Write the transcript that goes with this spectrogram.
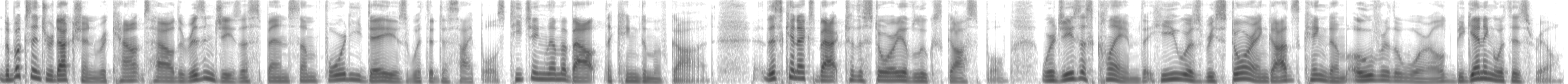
The book's introduction recounts how the risen Jesus spends some 40 days with the disciples, teaching them about the kingdom of God. This connects back to the story of Luke's gospel, where Jesus claimed that he was restoring God's kingdom over the world, beginning with Israel.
